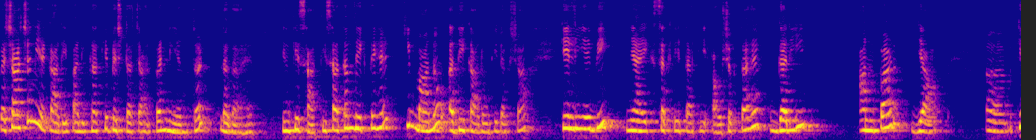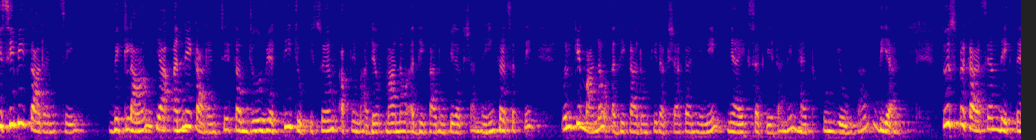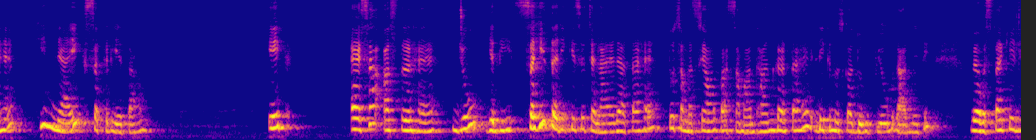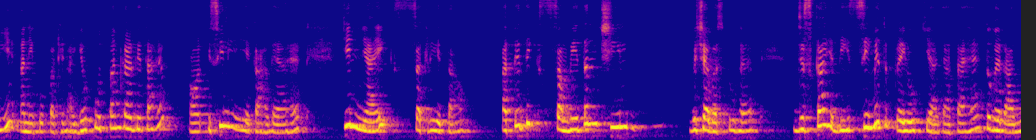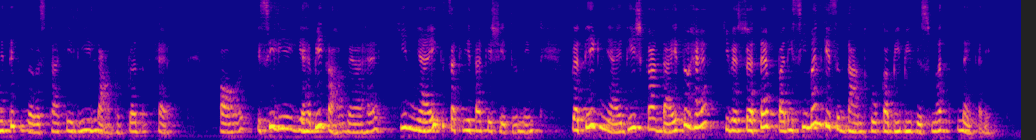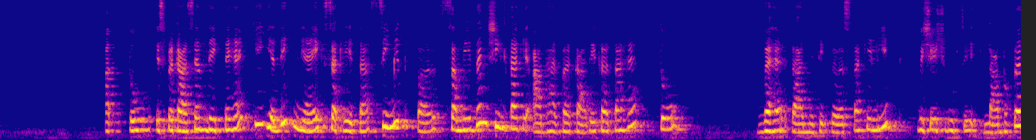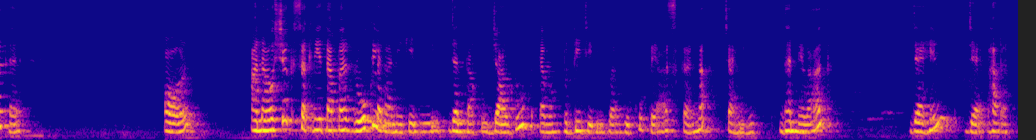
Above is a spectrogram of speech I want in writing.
प्रशासन या कार्यपालिका के भ्रष्टाचार पर नियंत्रण लगा है। इनके साथ ही साथ हम देखते हैं कि मानव अधिकारों की रक्षा के लिए भी न्यायिक सक्रियता की आवश्यकता है। गरीब, अनपढ़ या किसी भी कारण से विकलांग या अन्य कारण से कमज़ोर व्यक्ति जो कि स्वयं अपने मानव अधिकारों की रक्षा नहीं कर सकते, उनके मानव अधिकारों की रक्षा करने में न्यायिक सक्रियता ने महत्वपूर्ण योगदान दिया है। तो इस प्रकार से हम देखते हैं कि न्यायिक सक्रियता एक ऐसा अस्त्र है जो यदि सही तरीके से चलाया जाता है तो समस्याओं का समाधान करता है, लेकिन उसका दुरुपयोग राजनीतिक व्यवस्था के लिए अनेकों कठिनाइयों को उत्पन्न कर देता है। और इसीलिए ये कहा गया है कि न्यायिक सक्रियता अत्यधिक संवेदनशील विषय वस्तु है, जिसका यदि सीमित प्रयोग किया जाता है तो वह राजनीतिक व्यवस्था के लिए लाभप्रद है। और इसीलिए यह भी कहा गया है कि न्यायिक सक्रियता के क्षेत्र में प्रत्येक न्यायाधीश का दायित्व है कि वह स्वतः परिसीमन के सिद्धांत को कभी भी विस्मृत न करें। तो इस प्रकार से हम देखते हैं कि यदि न्यायिक सक्रियता सीमित पर संवेदनशीलता के आधार पर कार्य करता है तो वह राजनीतिक व्यवस्था के लिए विशेष रूप से लाभप्रद है। और अनावश्यक सक्रियता पर रोक लगाने के लिए जनता को जागरूक एवं बुद्धिजीवी वर्ग को प्रयास करना चाहिए। धन्यवाद। जय हिंद, जय भारत।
